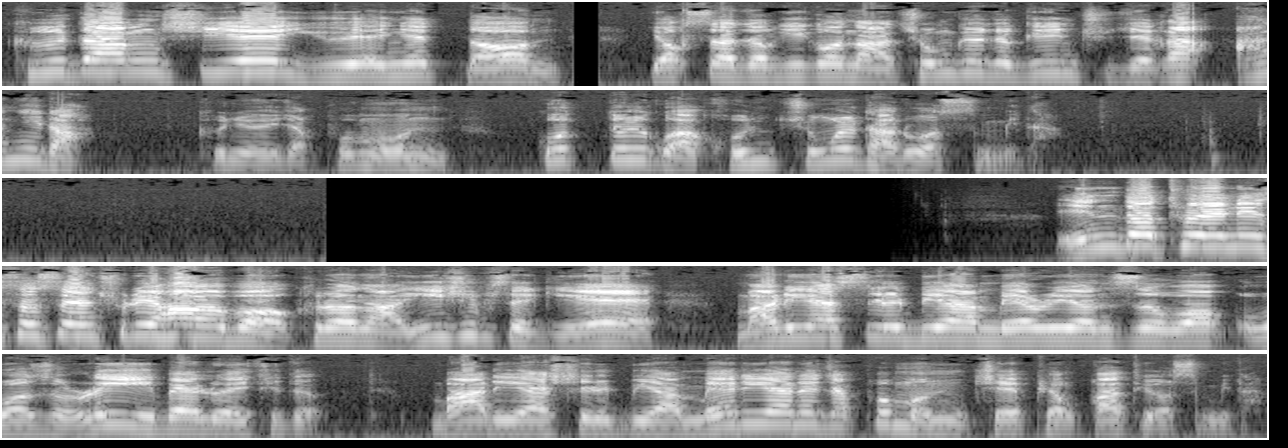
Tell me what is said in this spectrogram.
그 당시에 유행했던 역사적이거나 종교적인 주제가 아니라 그녀의 작품은 꽃들과 곤충을 다루었습니다. In the 20th century, however, 그러나 20세기에 마리아 실비아 메리언's work was re-evaluated. 마리아 실비아 메리안의 작품은 재평가되었습니다.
